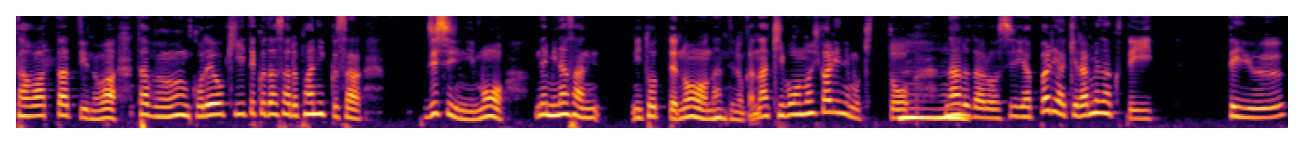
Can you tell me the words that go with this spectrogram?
伝わったっていうのは、多分これを聞いてくださるパニックさん自身にも、ね、皆さんにとっての、なんていうのかな、希望の光にもきっとなるだろうし、やっぱり諦めなくていいっていう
